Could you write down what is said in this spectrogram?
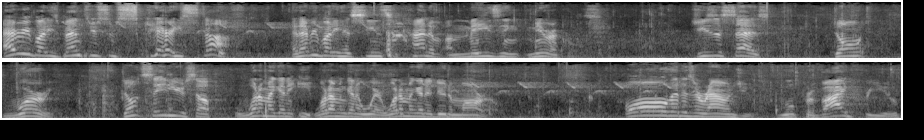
Everybody's been through some scary stuff, and everybody has seen some kind of amazing miracles. Jesus says, don't worry. Don't say to yourself, what am I going to eat? What am I going to wear? What am I going to do tomorrow? All that is around you will provide for you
